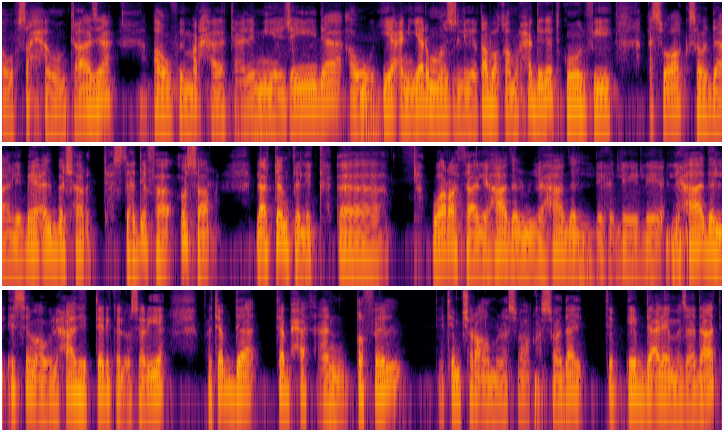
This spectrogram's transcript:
أو صحة ممتازة أو في مرحلة تعليمية جيدة أو يعني يرمز لطبقة محددة تكون في أسواق سوداء لبيع البشر تستهدفها أسر لا تمتلك آه، ورثة لهذا لهذا لهذا الاسم أو لهذه التركة الأسرية فتبدأ تبحث عن طفل يتم شراؤه من الأسواق السوداء يبدأ عليه مزادات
